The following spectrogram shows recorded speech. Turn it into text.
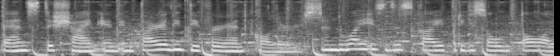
tends to shine in entirely different colors. And why is the Sky Tree so tall?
